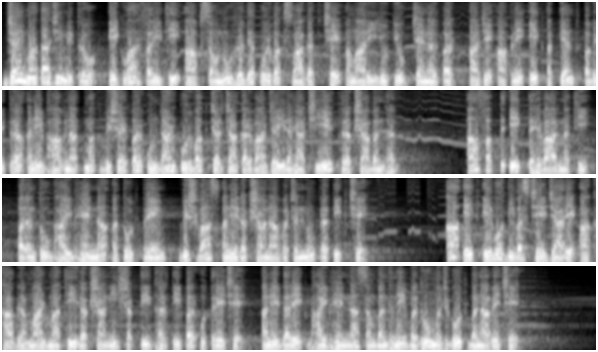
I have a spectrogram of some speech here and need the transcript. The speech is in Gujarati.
જય માતાજી મિત્રો, એકવાર ફરીથી આપ સૌનું હૃદયપૂર્વક સ્વાગત છે અમારી યુટ્યુબ ચેનલ પર. આજે આપણે એક અત્યંત પવિત્ર અને ભાવનાત્મક વિષય પર ઊંડાણપૂર્વક ચર્ચા કરવા જઈ રહ્યા છીએ, રક્ષાબંધન. આ ફક્ત એક તહેવાર નથી, પરંતુ ભાઈ બહેનના અતૂટ પ્રેમ, વિશ્વાસ અને રક્ષાના વચનનું પ્રતીક છે. આ એક એવો દિવસ છે જ્યારે આખા બ્રહ્માંડમાંથી રક્ષાની શક્તિ ધરતી પર ઉતરે છે અને દરેક ભાઈ બહેનના સંબંધને વધુ મજબૂત બનાવે છે.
